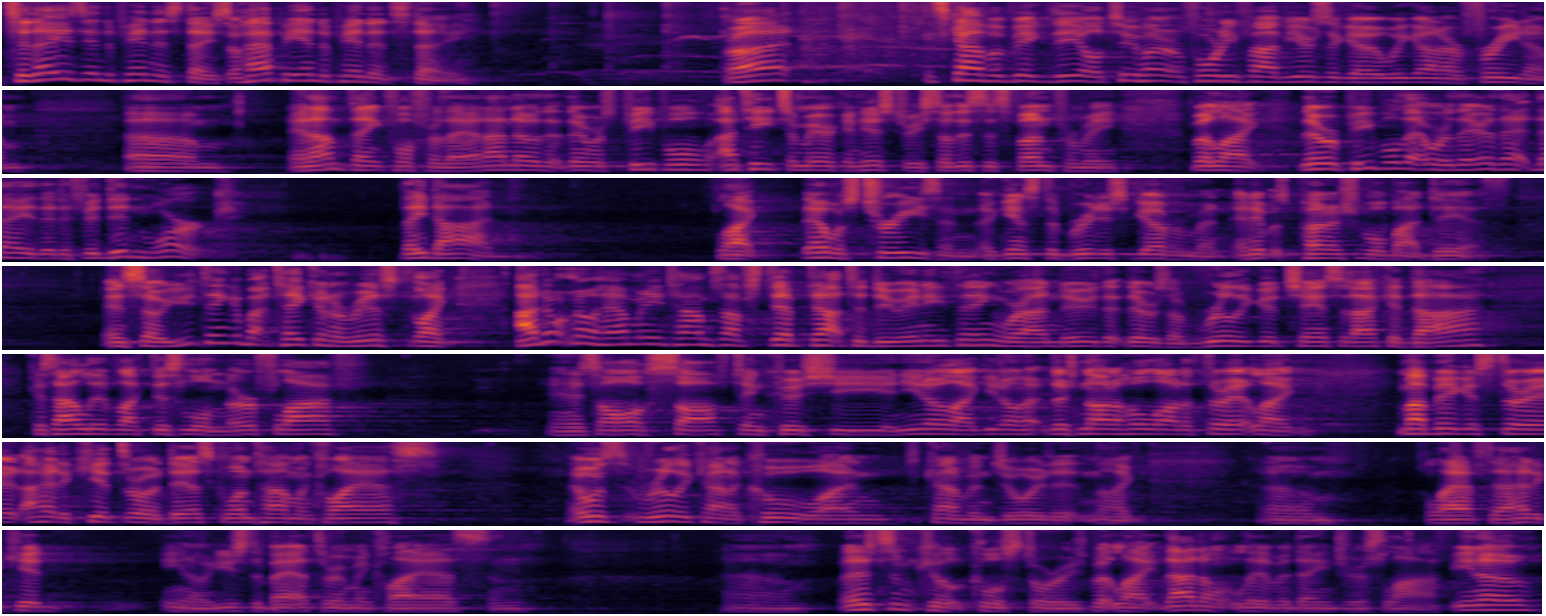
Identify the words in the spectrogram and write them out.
Today is Independence Day, so happy Independence Day. Right? It's kind of a big deal. 245 years ago, we got our freedom. Um, and I'm thankful for that. I know that there was people, I teach American history, so this is fun for me. But like, there were people that were there that day that if it didn't work, they died. Like, that was treason against the British government, and it was punishable by death. And so you think about taking a risk. Like, I don't know how many times I've stepped out to do anything where I knew that there was a really good chance that I could die because I live like this little Nerf life and it's all soft and cushy. And you know, like, you don't, there's not a whole lot of threat. Like, my biggest threat, I had a kid throw a desk one time in class. It was really kind of cool. I kind of enjoyed it and like um, laughed. I had a kid, you know, use the bathroom in class and um, there's some cool, cool stories, but like I don't live a dangerous life, you know.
